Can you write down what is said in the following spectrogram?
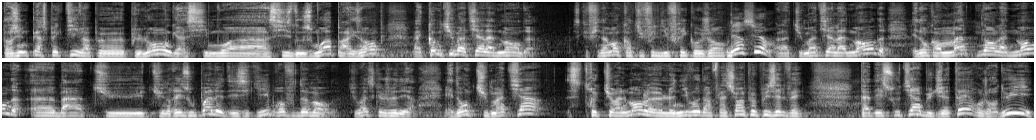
dans une perspective un peu plus longue, à 6 mois, 6-12 mois, par exemple, bah, comme tu maintiens la demande, parce que finalement, quand tu files du fric aux gens, Bien sûr. voilà, tu maintiens la demande, et donc en maintenant la demande, euh, bah, tu, tu ne résous pas le déséquilibre offre-demande. Tu vois ce que je veux dire? Et donc tu maintiens structurellement le, le niveau d'inflation un peu plus élevé. Tu as des soutiens budgétaires aujourd'hui,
